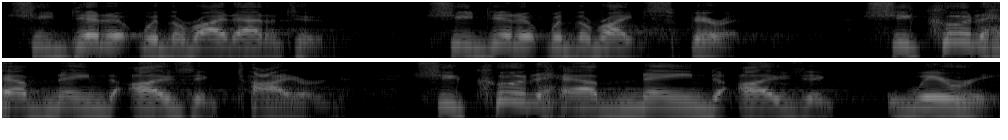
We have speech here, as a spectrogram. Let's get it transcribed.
She did it with the right attitude. She did it with the right spirit. She could have named Isaac tired. She could have named Isaac weary.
